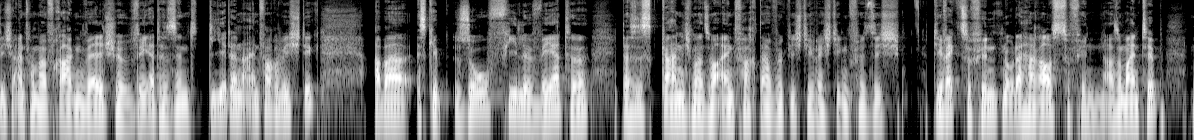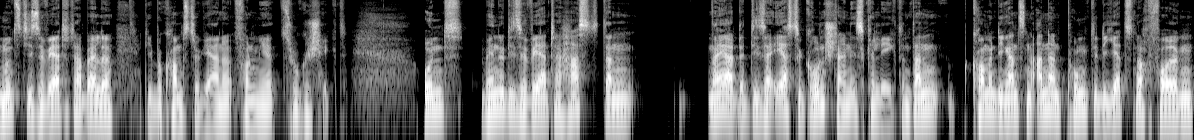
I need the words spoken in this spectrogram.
dich einfach mal fragen, welche Werte sind dir denn einfach wichtig. Aber es gibt so viele Werte, das ist gar nicht mal so einfach, da wirklich die richtigen für sich direkt zu finden oder herauszufinden. Also mein Tipp, nutzt diese Wertetabelle, die bekommst du gerne von mir zugeschickt. Und wenn du diese Werte hast, dann naja, dieser erste Grundstein ist gelegt und dann kommen die ganzen anderen Punkte, die jetzt noch folgen,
